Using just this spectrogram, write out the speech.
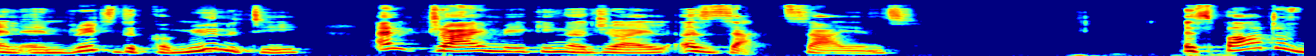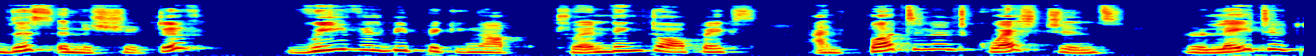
and enrich the community and try making Agile a exact science. As part of this initiative, we will be picking up trending topics and pertinent questions related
